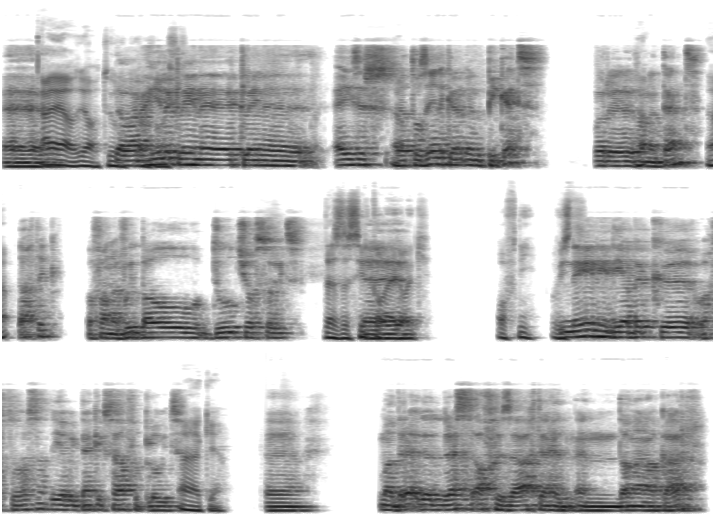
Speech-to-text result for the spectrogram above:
Eh, ah ja, ja, tuurlijk. Dat waren hele kleine, kleine ijzers. Ja. Het was eigenlijk een, een piket voor, eh, van een tent, dacht ik. Of van een voetbaldoeltje of zoiets. Dat is de cirkel Eh, eigenlijk. Of niet? Of is Nee, nee, die heb ik... eh wacht, wat was dat? Die heb ik denk ik zelf geplooid. Ah, oké. Eh, maar de, de rest afgezaagd en, en dan aan elkaar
